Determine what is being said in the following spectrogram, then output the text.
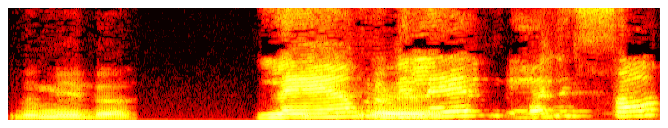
Do MIB? Lembro, é. me lembro. Olha só.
